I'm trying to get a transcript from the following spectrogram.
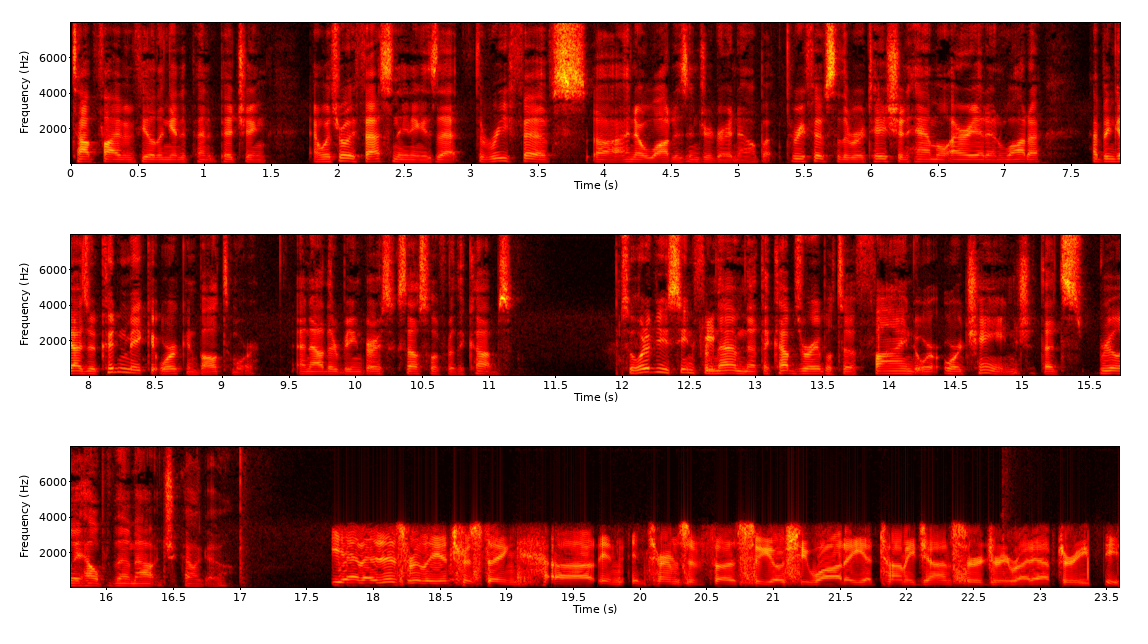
top five in fielding independent pitching. And what's really fascinating is that three fifths, uh, I know Wada's injured right now, but three fifths of the rotation, Hammel, Arrieta, and Wada, have been guys who couldn't make it work in Baltimore. And now they're being very successful for the Cubs. So, what have you seen from them that the Cubs were able to find or, or change that's really helped them out in Chicago? Yeah, that is really interesting uh, in, in terms of uh, Tsuyoshi Wada. He had Tommy John surgery right after he, he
